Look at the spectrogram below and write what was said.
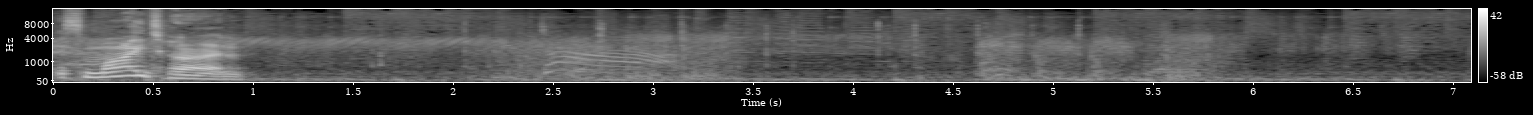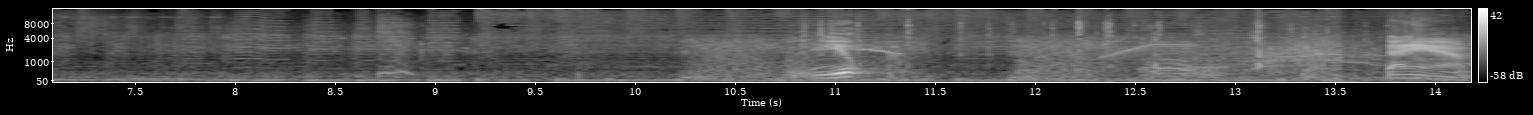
It's my turn. Yep. Damn.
